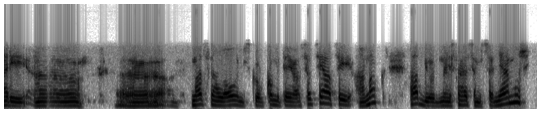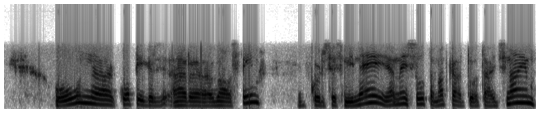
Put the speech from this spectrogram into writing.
arī uh, uh, Nacionālo olimpisko komiteju asociācija ANOK. Atbildi mēs neesam saņēmuši. Un uh, kopīgi ar, ar uh, valstīm kurus es minēju, ja mēs sūtam atkārtot aicinājumu,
